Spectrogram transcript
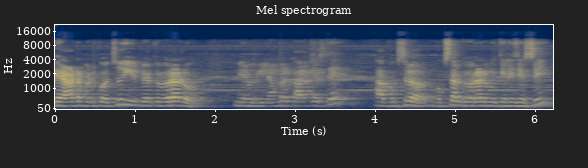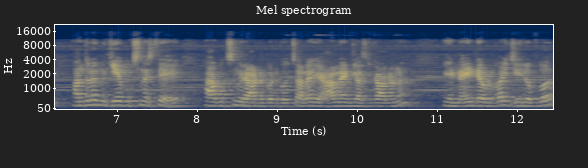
మీరు ఆర్డర్ పెట్టుకోవచ్చు. వీటి యొక్క వివరాలు మీరు ఈ నెంబర్ కాల్ చేస్తే ఆ బుక్స్లో బుక్స్ యొక్క వివరాలు మీకు తెలియజేసి అందులో మీకు ఏ బుక్స్ నచ్చితే ఆ బుక్స్ మీరు ఆర్డర్ పెట్టుకోవచ్చు. అలాగే ఆన్లైన్ క్లాసులు కావాలన్నా ఈ nine double five zero four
